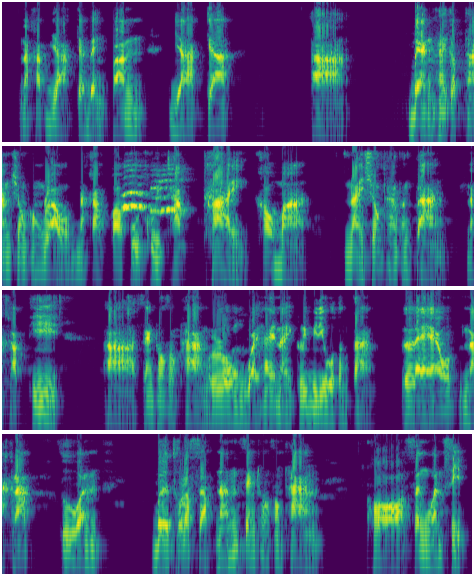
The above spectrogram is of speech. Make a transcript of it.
ๆนะครับ อยากจะแบ่งปัน อยากจะอ่า แบ่งให้กับทางช่องของเรานะครับ ก็พูดคุยทักทายเข้ามาในช่องทางต่างๆนะครับ ที่แสงทองสองทางลงไว้ให้ในคลิปวิดีโอต่างๆ แล้วนะครับ ส่วนเบอร์โทรศัพท์นั้นแสงทองสองทางขอสงวนสิทธิ์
